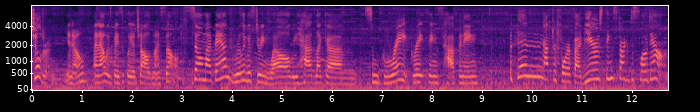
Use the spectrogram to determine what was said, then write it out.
children, you know, and I was basically a child myself. So my band really was doing well. We had like um, some great, great things happening. But then after four or five years, things started to slow down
